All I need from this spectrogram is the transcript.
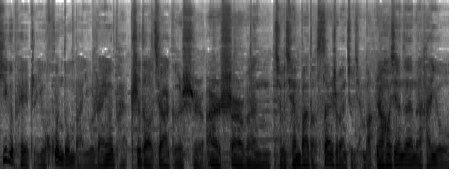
七个配置，有混动版，有燃油版，指导价格是二十二万九千八到三十万九千八。然后现在呢还有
